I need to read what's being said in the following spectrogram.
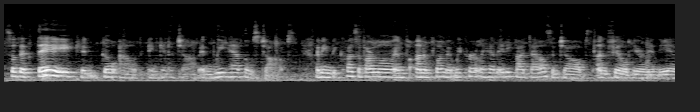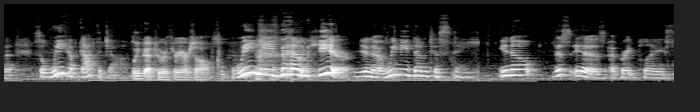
so that they can go out and get a job. And we have those jobs. I mean, because of our low unemployment, we currently have 85,000 jobs unfilled here in Indiana. So we have got the jobs. We've got two or three ourselves. We need them here. You know, we need them to stay. You know, this is a great place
